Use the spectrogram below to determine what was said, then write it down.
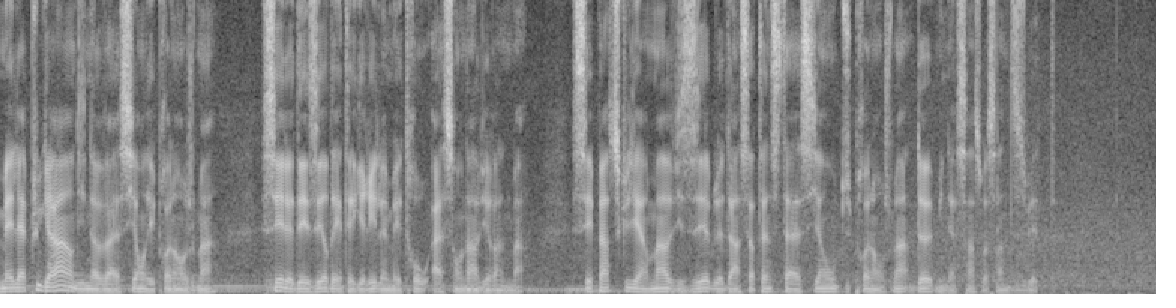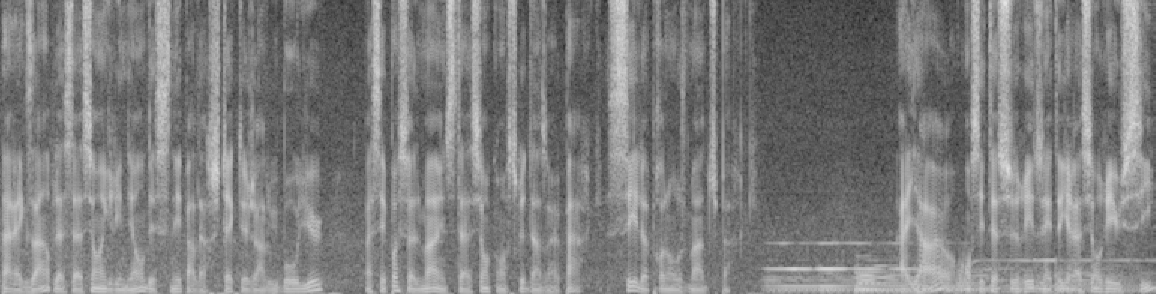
Mais la plus grande innovation des prolongements, c'est le désir d'intégrer le métro à son environnement. C'est particulièrement visible dans certaines stations du prolongement de 1978. Par exemple, la station Grignon, dessinée par l'architecte Jean-Louis Beaulieu, ben, ce n'est pas seulement une station construite dans un parc, c'est le prolongement du parc. Ailleurs, on s'est assuré d'une intégration réussie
